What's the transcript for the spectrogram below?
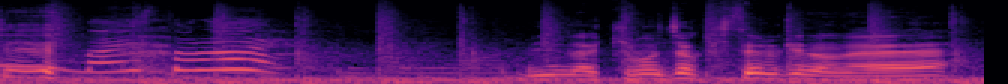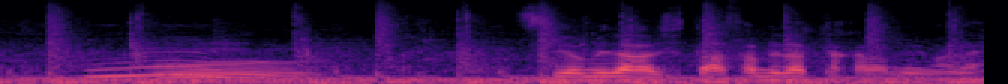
しいナイストライみんな気持ちよく来てるけどね。うん。強めだからちょっと浅めだったからね今ね。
